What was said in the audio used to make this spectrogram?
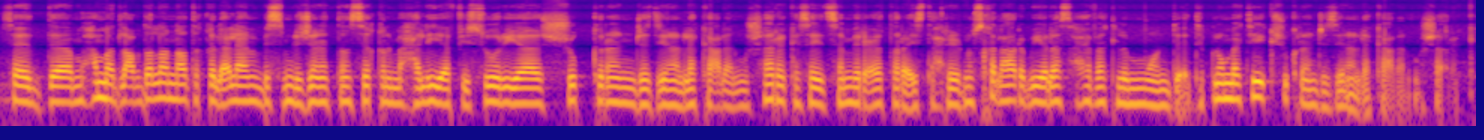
سيد محمد العبد الله الناطق الاعلامي باسم لجنة التنسيق المحلية في سوريا شكرا جزيلا لك على المشاركة سيد سمير عيطه رئيس تحرير النسخة العربية لصحيفة لوموند دبلوماتيك شكرا جزيلا لك على المشاركة.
